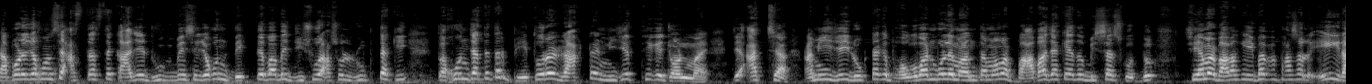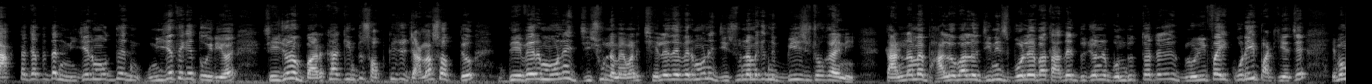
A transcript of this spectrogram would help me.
তারপরে যখন সে আস্তে আস্তে কাজে ঢুকবে, সে যখন দেখতে পাবে যিশুর আসল রূপটা কি, তখন যাতে তার ভেতরের রাগটা নিজের থেকে জন্মায় যে আচ্ছা আমি যেই লোকটাকে ভগবান বলে মানতাম, আমার বাবা যাকে এত বিশ্বাস করতো, সে আমার বাবাকে এইভাবে ফাঁসালো। এই রাগটা যাতে তার নিজের মধ্যে, নিজে থেকে তৈরি হয়, সেই জন্য বারখা কিন্তু সবকিছু জানা সত্ত্বেও দেবের মনে যিশু নামে মানে ছেলে দেবের মনে যিশু নামে কিন্তু বীজ ঢোকায়নি। তার নামে ভালো ভালো জিনিস বলে বা তাদের দুজনের বন্ধুত্বটাকে গ্লোরিফাই করেই পাঠিয়েছে এবং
